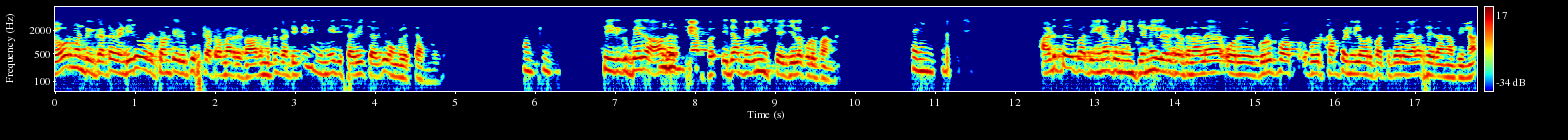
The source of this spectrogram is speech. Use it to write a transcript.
கவர்மெண்ட்டுக்கு கட்ட வேண்டியது ஒரு டுவெண்ட்டி ருபீஸ் கட்டுற மாதிரி இருக்கும். அதை மட்டும் கட்டிட்டு நீங்கள் மீதி சர்வீஸ் சார்ஜ் உங்களுக்கு சார்ந்தது. ஓகே ஸோ இதுக்கு பேர் ஆதார் கேம்ப் இதான் பிகினிங் ஸ்டேஜில் கொடுப்பாங்க. சரிங்க சார். அடுத்தது பார்த்தீங்கன்னா இப்போ நீங்கள் சென்னையில் இருக்கிறதுனால ஒரு குரூப் ஆஃப் ஒரு கம்பெனியில் ஒரு பத்து பேர் வேலை செய்கிறாங்க அப்படின்னா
